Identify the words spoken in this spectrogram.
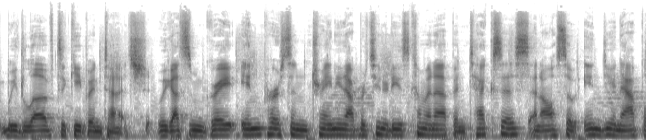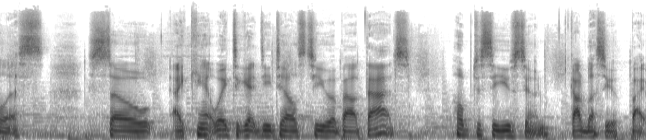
we'd love to keep in touch. We got some great in person training opportunities coming up in Texas and also Indianapolis. So I can't wait to get details to you about that. Hope to see you soon. God bless you. Bye.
